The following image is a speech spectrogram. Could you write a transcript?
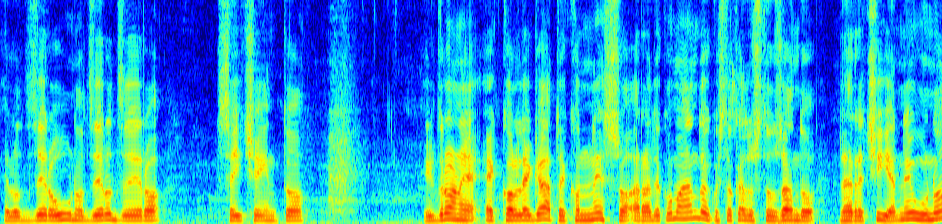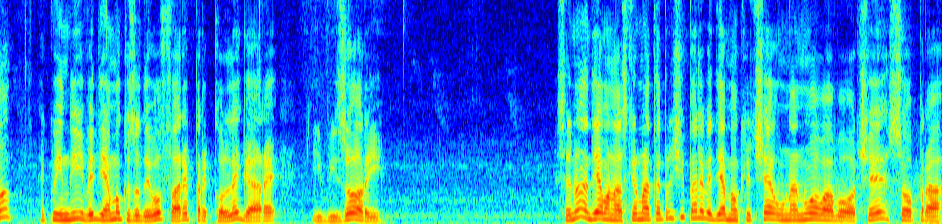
è lo 0100600. Il drone è collegato e connesso al radiocomando, in questo caso sto usando l'RCN1 e quindi vediamo cosa devo fare per collegare i visori. Se noi andiamo nella schermata principale vediamo che c'è una nuova voce sopra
